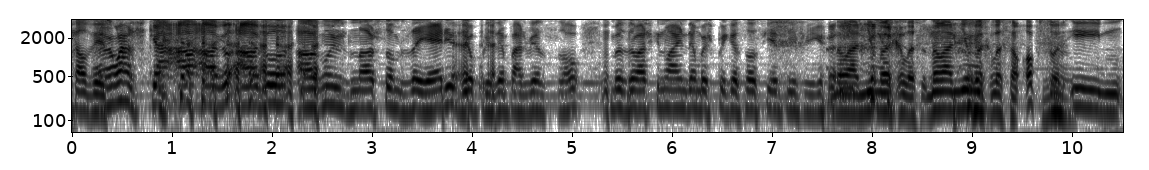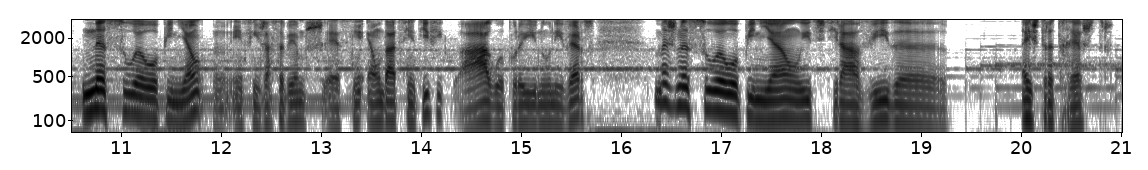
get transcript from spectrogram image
Talvez. Eu acho que há, há, há, alguns de nós somos aéreos, eu, por exemplo, às vezes sou, mas eu acho que não há ainda uma explicação científica. Não há nenhuma relação. Não há nenhuma relação. Oh, professor, e na sua opinião, enfim, já sabemos, é, é um dado científico, há água por aí no universo, mas na sua opinião, existirá vida extraterrestre?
